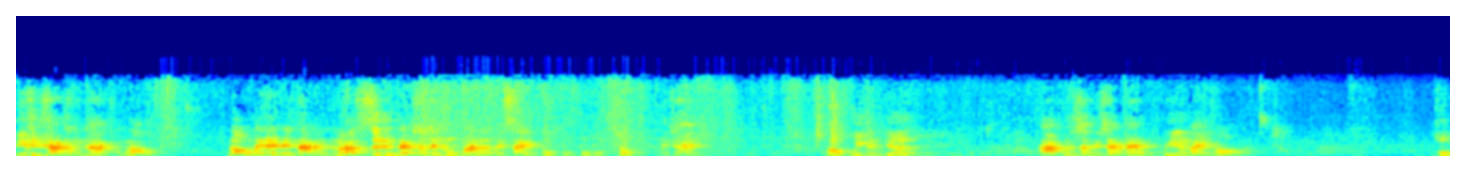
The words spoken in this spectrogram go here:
นี่คือการทำงานของเรา เราไม่ได้ไปนั่งเพื่อซื้อแบบสำเร็จรูปมาแล้วไปใส่ปุ๊บปุ๊บปุ๊บปุ๊บจบไม่ใช่ เราคุยกันเยอะถามคุณสันติศักดิ์ได้คุยกับหลายรอบผม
